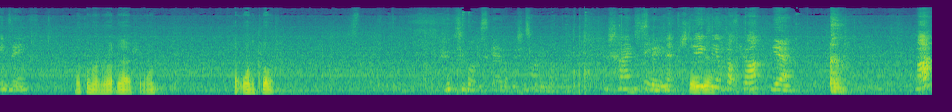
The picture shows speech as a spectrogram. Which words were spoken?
Easy. I can run her up there if you want. At one o'clock. she might be scared of me. She's probably not. What's your name? Steve, Steve. isn't it? Steve, Steve, yeah. he'll drop you off. Yeah. What?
